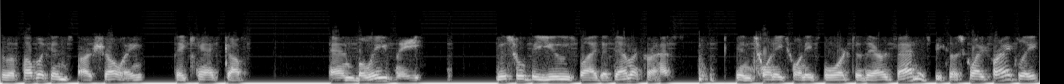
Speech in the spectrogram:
the Republicans are showing they can't govern. And believe me, this will be used by the Democrats in 2024 to their advantage because, quite frankly,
